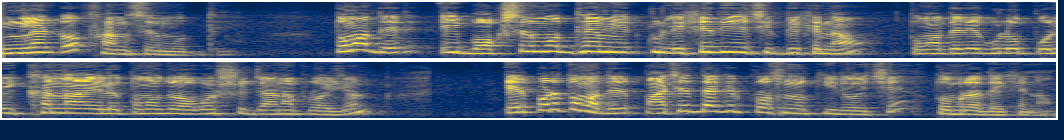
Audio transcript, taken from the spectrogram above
ইংল্যান্ড ও ফ্রান্সের মধ্যে। তোমাদের এই বক্সের মধ্যে আমি একটু লিখে দিয়েছি, দেখে নাও। তোমাদের এগুলো পরীক্ষা না এলে তোমাদের অবশ্যই জানা প্রয়োজন। এরপরে তোমাদের পাঁচের দাগের প্রশ্ন কি রয়েছে, তোমরা দেখে নাও।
